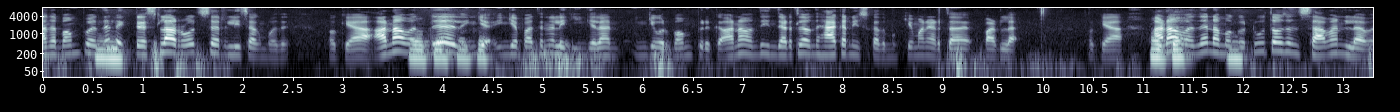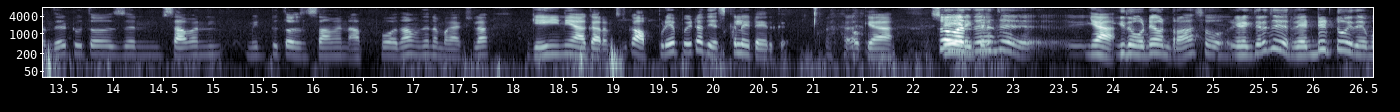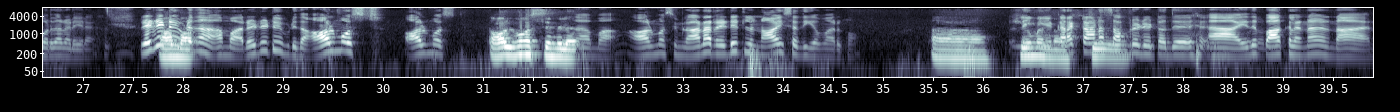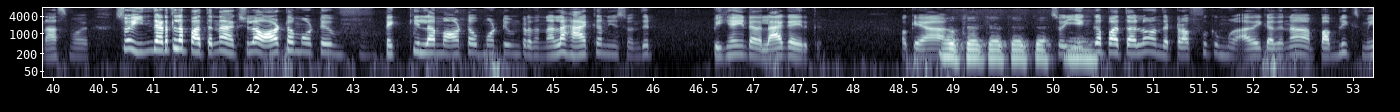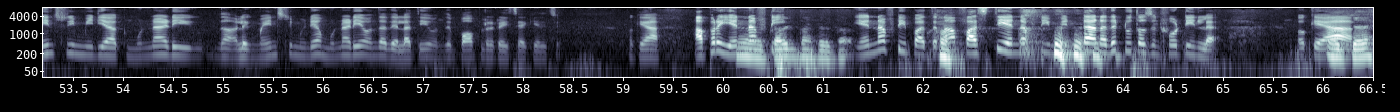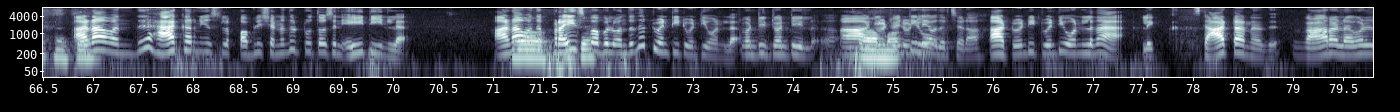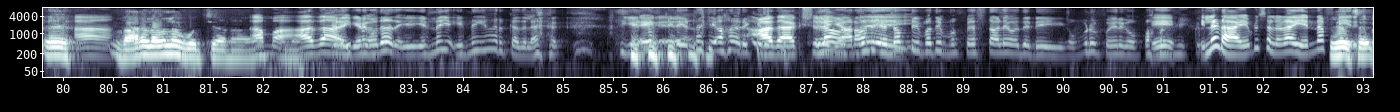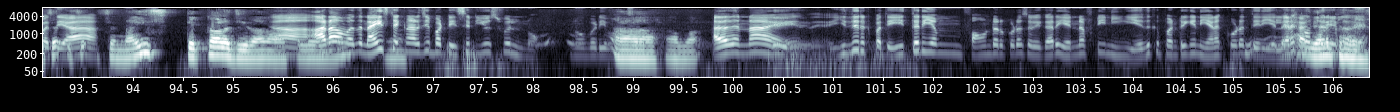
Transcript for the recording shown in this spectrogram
அந்த பம்ப் வந்து லைக் டெஸ்லா ரோட்ஸர் ரிலீஸ் ஆகும்போது. ஓகேயா ஆனால் வந்து இங்கே இங்கே பார்த்தோன்னா லைக் இங்கெல்லாம் இங்கே ஒரு பம்ப் இருக்கு. ஆனால் வந்து இந்த இடத்துல வந்து ஹேக்கர் நியூஸ்க்கு அது முக்கியமான இடத்த படல. ஓகே. ஆனால் வந்து நமக்கு டூ தௌசண்ட் செவனில் வந்து two thousand seven mid two thousand seven அப்போ தான் வந்து நமக்கு ஆக்சுவலாக கெயினே ஆக ஆரம்பிச்சிருக்கு. அப்படியே போயிட்டு அது எஸ்கலேட் ஆயிருக்கு. ஓகே ஸோ எனக்கு தெரிஞ்சு. இது ஒண்ணே ஒன்றா? சோ எனக்கு தெரிஞ்சு ரெட்டிட்டும் இதே மாதிரி தான் நினைக்கிறேன் ரெடிட்டும் இப்படிதான். ஆமா ரெடிட்டும் இப்படிதான். ஆல்மோஸ்ட் ஆல்மோஸ்ட் ஆல்மோஸ்ட் சிமிலர் ஆமா ஆல்மோஸ்ட் சிமிலர் ஆனா ரெடிட்ல நாய்ஸ் அதிகமா இருக்கும். கரெக்டான சப்ரெடிட் ஆ இது பார்க்கலன்னா நான் நாசமா ஸோ இந்த இடத்துல பார்த்தோன்னா ஆக்சுவலா ஆட்டோமோட்டிவ் டெக் இல்லாம ஆட்டோமோட்டிவ்ன்றதுனால ஹேக்கர் நியூஸ் வந்து பிஹைண்ட் அது லேக் ஆயிருக்கு. ஓகேயா okay okay okay okay so எங்க பார்த்தாலும் அந்த ட்ரஃபுக்கு அதுக்கு அதுனா பப்ளிக் மெயின் ஸ்ட்ரீம் மீடியாவுக்கு முன்னாடி தான் லைக் மெயின் ஸ்ட்ரீம் மீடியா முன்னாடியே வந்து அது எல்லாத்தையும் வந்து பாப்புலரைஸ் ஆக்கிருச்சு. ஓகே அப்புறம் என்எஃப்டி என்எஃப்டி பார்த்தோன்னா ஃபர்ஸ்ட் என்எஃப்டி மின்ட் ஆனது டூ தௌசண்ட் ஃபோர்டீன்ல ஓகேயா ஓகே ஆனா வந்து ஹேக்கர் நியூஸ்ல பப்ளிஷ் ஆனது டூ தௌசண்ட் எயிட்டீன்ல ஆனா வந்து பிரைஸ் பபிள் வந்தது டுவெண்ட்டி டுவெண்ட்டி ஒன்ல டுவெண்ட்டி டுவெண்ட்டில ஆ டுவெண்ட்டிலே வந்துருச்சேடா ஆ டுவெண்ட்டி டுவெண்ட்டி ஒன்ல தான் லைக் ஸ்டார்ட் ஆனது. வேற லெவல் வேற லெவல்ல போச்சு ஆனா. ஆமா அதான் எனக்கு வந்து அது என்ன என்னையா இருக்கு அதுல? இல்லடா எப்படி சொல்லனா என்எஃப்டி இருக்கு பாத்தியா? நைஸ் டெக்னாலஜி தான். ஆனா வந்து nice technology but is it useful no nobody அதாவது என்ன இது இருக்கு பாத்தி இத்தரியம் ஃபவுண்டர் கூட சொல்லிருக்காரு என்எஃப்டி நீங்க எதுக்கு பண்றீங்கன்னு எனக்கு கூட தெரியல.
